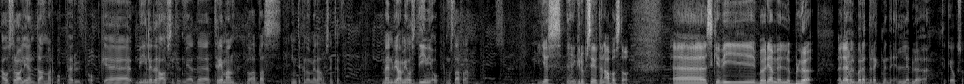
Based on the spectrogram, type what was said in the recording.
Australien, Danmark och Peru. Och eh, vi inledde avsnittet med eh, tre man då Abbas inte kunde vara med i det här avsnittet. Men vi har med oss Dini och Mustafa. Yes, grupp C utan Abbas då. Uh, ska vi börja med Le Bleu? Vi Eller? kan väl börja direkt med Le Bleu, tycker jag också.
